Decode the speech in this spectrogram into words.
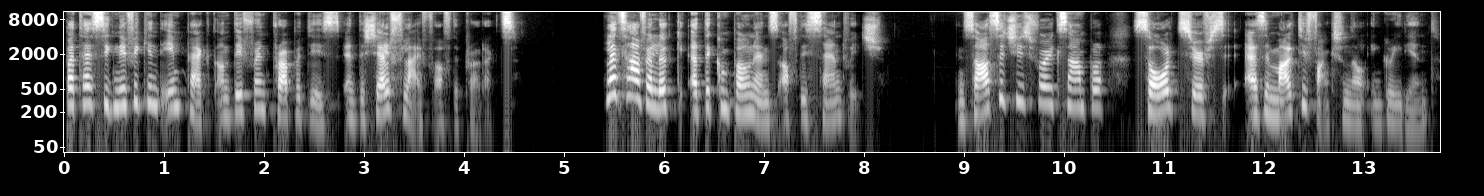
but has significant impact on different properties and the shelf life of the products. Let's have a look at the components of this sandwich. In sausages, for example, salt serves as a multifunctional ingredient.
